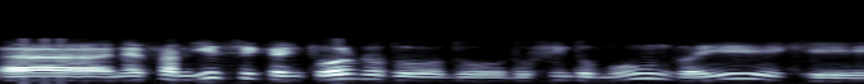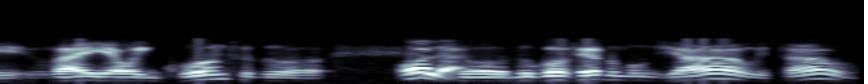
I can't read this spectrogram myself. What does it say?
uh, nessa mística em torno do, do, do, fim do mundo aí, que vai ao encontro do, Olha, do, do governo mundial e tal?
